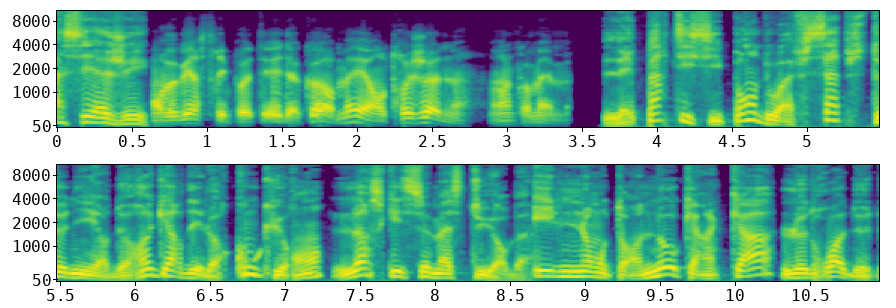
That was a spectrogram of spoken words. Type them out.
assez âgés. On veut bien se tripoter, d'accord, mais entre jeunes, hein, quand même. Les participants doivent s'abstenir de regarder leurs concurrents lorsqu'ils se masturbent. Ils n'ont en aucun cas le droit de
